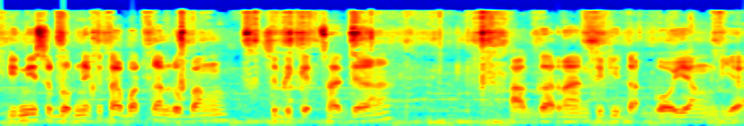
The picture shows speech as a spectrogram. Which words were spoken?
Ini sebelumnya kita buatkan lubang sedikit saja agar nanti tidak goyang dia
